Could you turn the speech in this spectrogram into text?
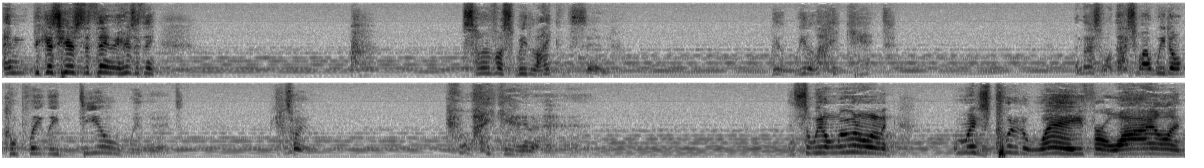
And because here's the thing, here's the thing. Some of us, we like the sin. We, we like it. And that's, what, that's why we don't completely deal with it. Because we, I like it. And, and so we don't, we don't want to we just put it away for a while and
